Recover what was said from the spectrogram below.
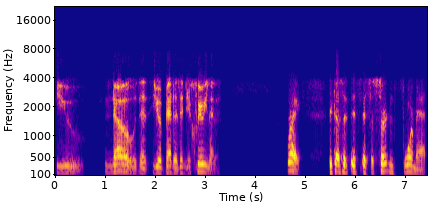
you know that you're better than your query letter. Right, because it, it's it's a certain format,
